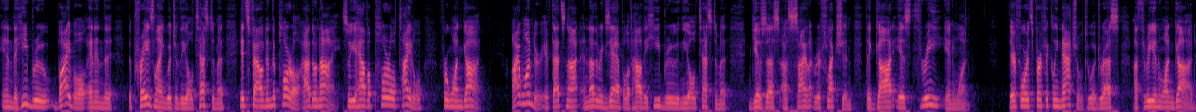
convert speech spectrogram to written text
in the Hebrew Bible and in the, the praise language of the Old Testament, it's found in the plural, Adonai. So you have a plural title for one God. I wonder if that's not another example of how the Hebrew in the Old Testament gives us a silent reflection that God is three in one. Therefore, it's perfectly natural to address a three in one God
